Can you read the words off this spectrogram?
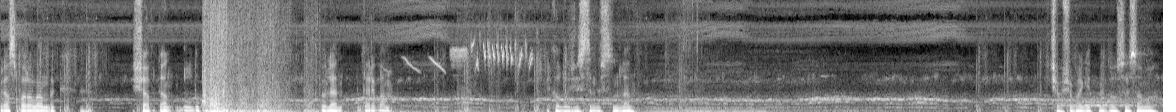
Biraz paralandık. Shotgun bulduk. Ölen gariban. Ekolojistin üstünden. Hiç hoşuma gitmedi o ses ama.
